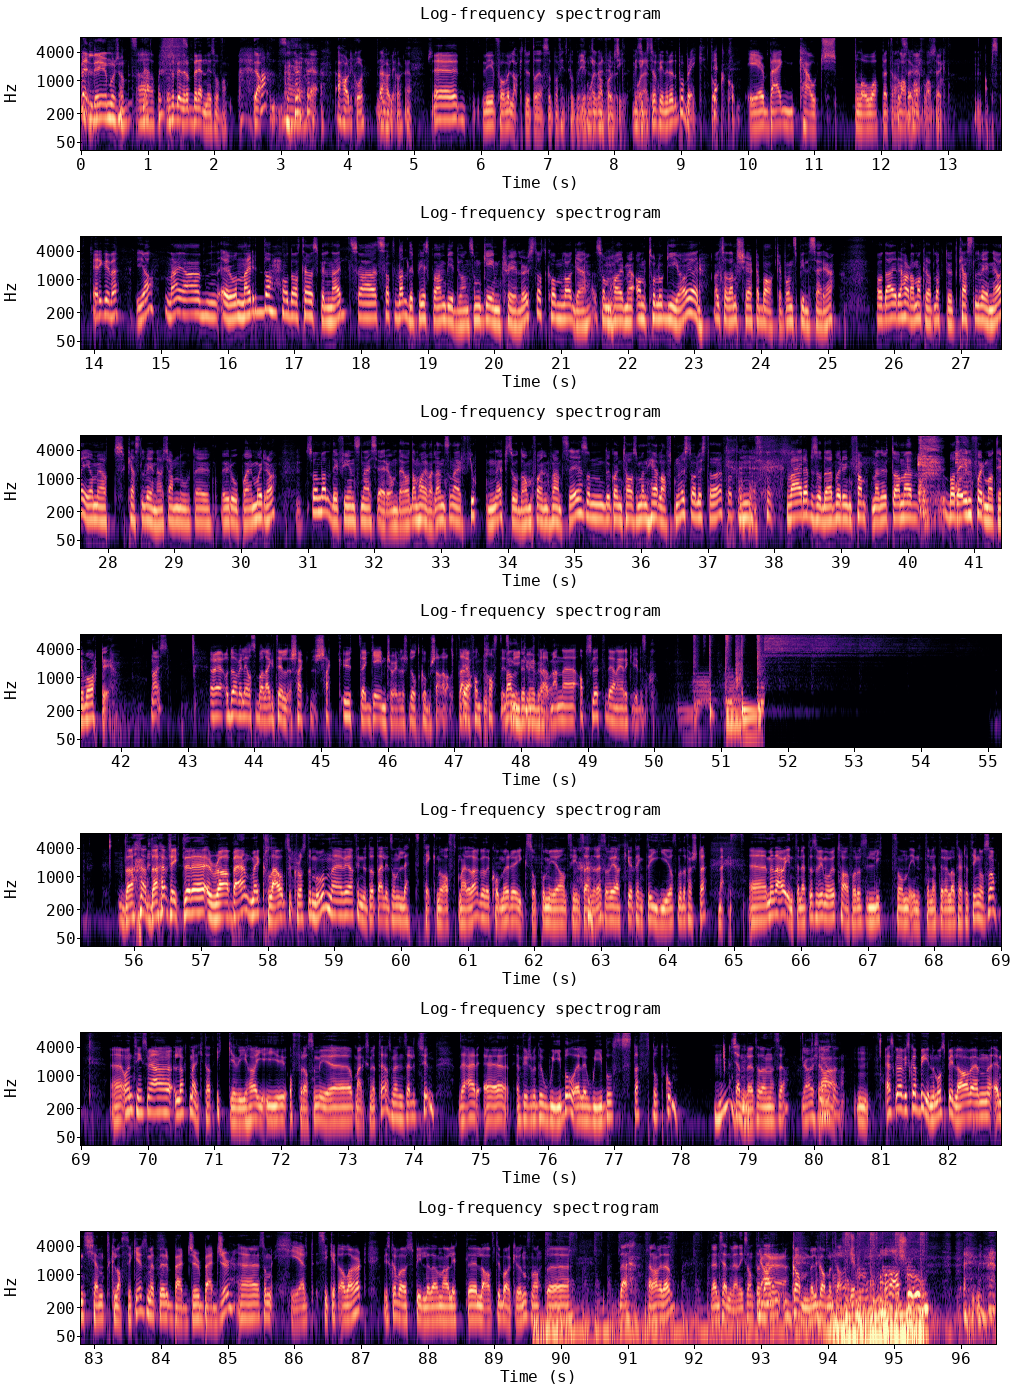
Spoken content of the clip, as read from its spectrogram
Veldig morsomt. Og så begynner det å brenne i sofaen. Ja, så det er hardcore. Det er hardcore. Ja. Eh, Vi får vel lagt ut det også på Facebook. Hvis ikke så finner du det på break.com Airbag couch blow up et eller annet. Søkt. Absolutt. Erik Vibe. Ja, nei, jeg er jo nerd, da, og da TV-spillnerd, så jeg setter veldig pris på de videoene som gametrailers.com lager, som har med antologier å gjøre. Altså de ser tilbake på en spillserie. Og der har de akkurat lagt ut Castlevania, i og med at Castlevania kommer nå til Europa i morgen. Så en veldig fin sånn her serie om det. Og de har vel en sånn her 14 episoder om Final Fantasy, som du kan ta som en helaften hvis du har lyst til det. For at den, hver episode er på rundt 15 minutter, med både informativ og artig. Nice. Eh, Og da vil jeg også bare legge til sjekk, sjekk ut eh, gametrailers.com generelt. Det er Ja, fantastisk mye kult der. Men eh, absolutt det han Erik Vibe sa. Da, der fikk dere Raw Band med 'Clouds Across the Moon'. Eh, Vi har funnet ut at det er litt sånn lett teknoaften her i dag, og det kommer røyksopp og mye annet fint seinere, så vi har ikke tenkt å gi oss med det første. Nice. Eh, Men det er jo internettet, så vi må jo ta for oss litt sånn internettrelaterte ting også. Eh, Og en ting som jeg har lagt merke til at ikke vi har ofra så mye oppmerksomhet til, og som jeg syns er litt synd, det er en fyr som heter Weeble, eller weeblesstuff.com. Kjenner dere til den sida? Ja, jeg kjenner til den. Mm. Skal, vi skal begynne med å spille av en, en kjent klassiker som heter Badger Badger. Eh, som helt sikkert alle har hørt. Vi skal bare spille den av litt eh, lavt i bakgrunnen, sånn at eh, der, der har vi den. Den kjenner vi igjen, ikke sant? Det Ja, er ja, er en gammel, gammel klassiker.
